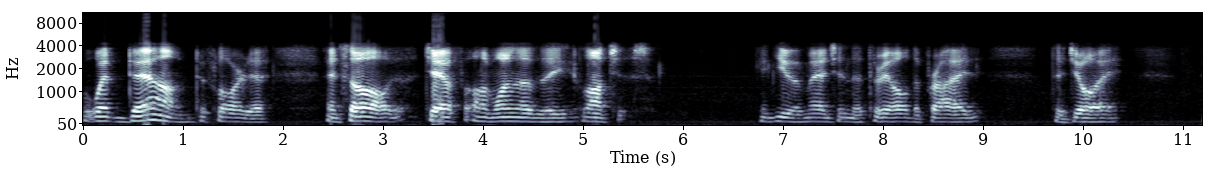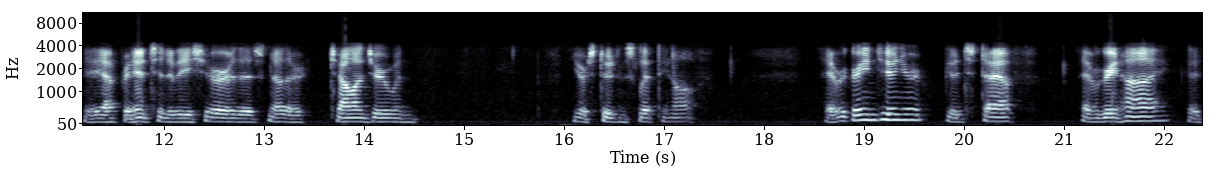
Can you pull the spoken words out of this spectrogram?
went down to Florida and saw Jeff on one of the launches. Can you imagine the thrill, the pride, the joy, the apprehension to be sure there's another challenger when your student's lifting off? Evergreen Junior, good staff. Evergreen High, good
